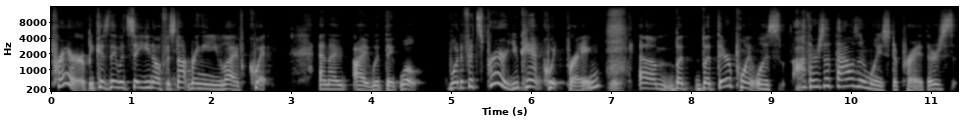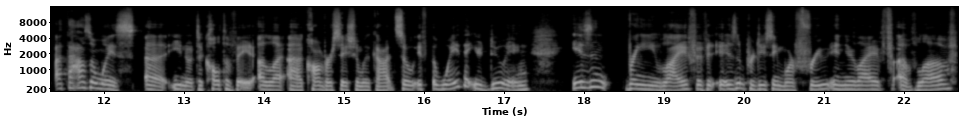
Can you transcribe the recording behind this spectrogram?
prayer because they would say, you know, if it's not bringing you life, quit. And I, I would think, well, what if it's prayer? You can't quit praying. Um, but but their point was, oh, there's a thousand ways to pray. There's a thousand ways, uh, you know, to cultivate a, a conversation with God. So if the way that you're doing isn't bringing you life, if it isn't producing more fruit in your life of love,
